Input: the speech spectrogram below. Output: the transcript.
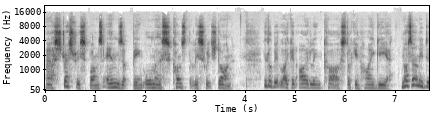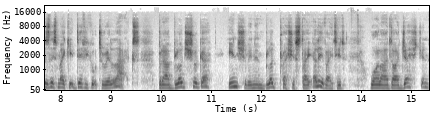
our stress response ends up being almost constantly switched on, little bit like an idling car stuck in high gear. Not only does this make it difficult to relax, but our blood sugar, insulin, and blood pressure stay elevated, while our digestion,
